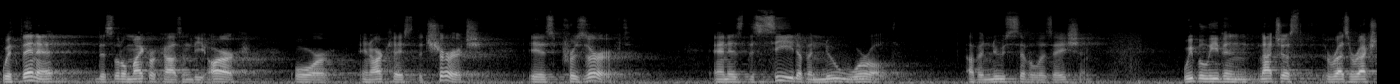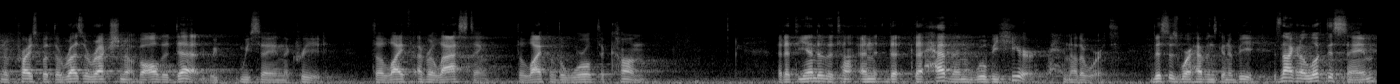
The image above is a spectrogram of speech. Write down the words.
within it, this little microcosm, the ark, or in our case, the church, is preserved and is the seed of a new world, of a new civilization. We believe in not just the resurrection of Christ, but the resurrection of all the dead, we, we say in the Creed, the life everlasting, the life of the world to come that at the end of the time, and that, that heaven will be here, in other words. This is where heaven's going to be. It's not going to look the same.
